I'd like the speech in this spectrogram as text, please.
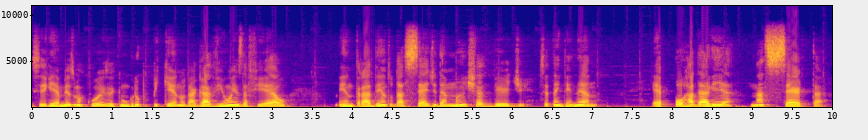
seria a mesma coisa que um grupo pequeno da Gaviões da Fiel entrar dentro da sede da Mancha Verde. Você tá entendendo? É porradaria na certa.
